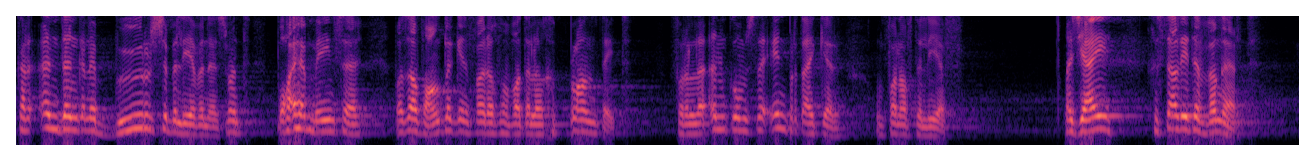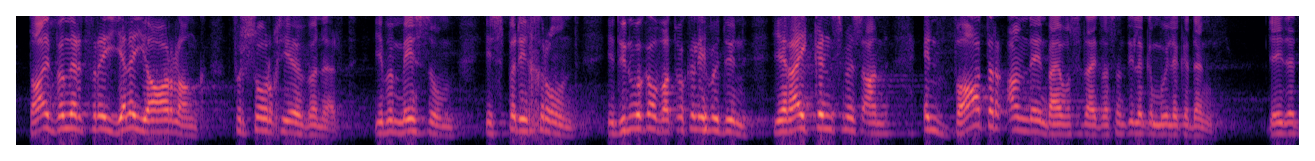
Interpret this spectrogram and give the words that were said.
kan indink in 'n boer se belewenis want baie mense was afhanklik eenvoudig van wat hulle geplant het vir hulle inkomste en partykeer om vanaf te leef. As jy gestel het 'n wingerd, daai wingerd vir 'n hele jaar lank versorg jy 'n wingerd. Jy bemes hom, jy spit die grond, jy doen ook al wat ook al jy moet doen. Jy ry kunsmis aan en water aan in Bybelse tyd was natuurlik 'n moeilike ding. Jy dit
